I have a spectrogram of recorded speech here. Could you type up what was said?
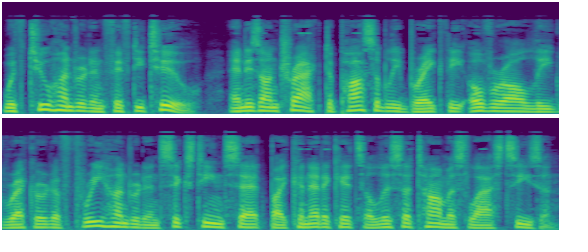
with 252, and is on track to possibly break the overall league record of 316 set by Connecticut's Alyssa Thomas last season.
